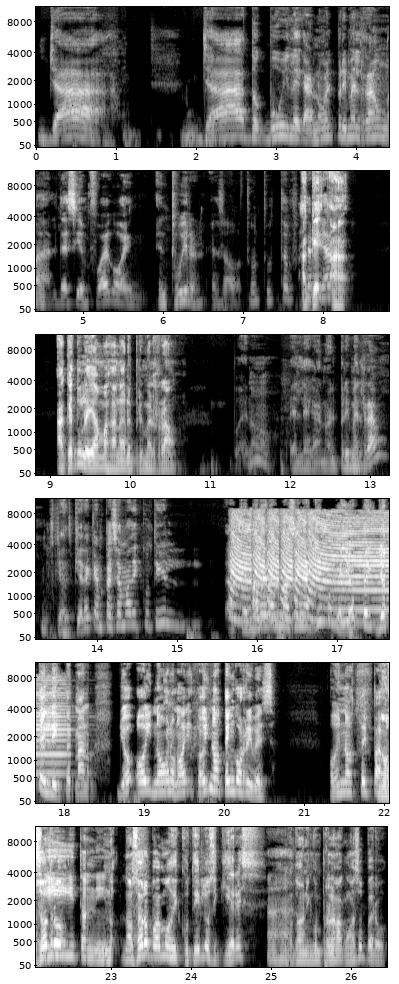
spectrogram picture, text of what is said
ya ya Doc Bowie le ganó el primer round al de Cienfuegos en, en Twitter. Eso, ¿tú, tú, ¿A, qué, a, qué tú le llamas ganar el primer round? Bueno, él le ganó el primer round. ¿Quiere que empecemos a discutir a quemar el almacén aquí? Porque yo estoy, yo estoy listo, hermano. Yo hoy no, no hoy no tengo reversa. Hoy no estoy para nosotros, ni... nosotros podemos discutirlo si quieres. No tengo ningún problema con eso, pero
